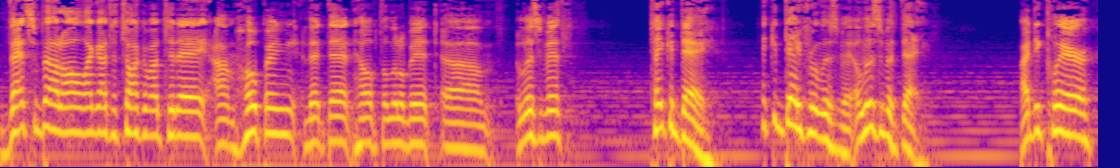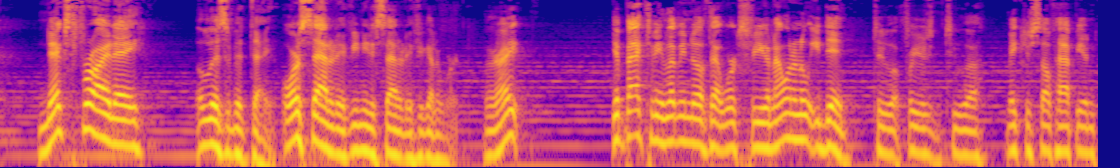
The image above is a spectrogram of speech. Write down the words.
that's about all I got to talk about today. I'm hoping that that helped a little bit. Um, Elizabeth, take a day. Take a day for Elizabeth. Elizabeth Day. I declare next Friday, Elizabeth Day. Or Saturday if you need a Saturday if you got to work. All right? Get back to me. Let me know if that works for you. And I want to know what you did to, uh, for your, to, uh, make yourself happy and,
